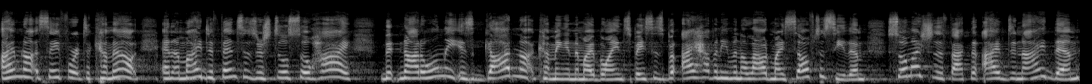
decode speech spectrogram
I'm not safe for it to come out. And my defenses are still so high that not only is God not coming into my blind spaces, but I haven't even allowed myself to see them, so much to the fact that I've denied them,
